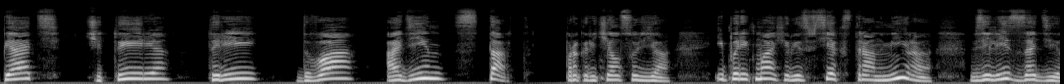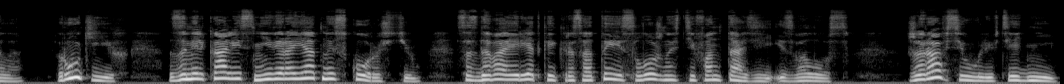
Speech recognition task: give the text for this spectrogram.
«Пять, четыре, три, два, один, старт!» — прокричал судья, и парикмахеры из всех стран мира взялись за дело. Руки их замелькали с невероятной скоростью, создавая редкой красоты и сложности фантазии из волос. Жара в Сеуле в те дни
